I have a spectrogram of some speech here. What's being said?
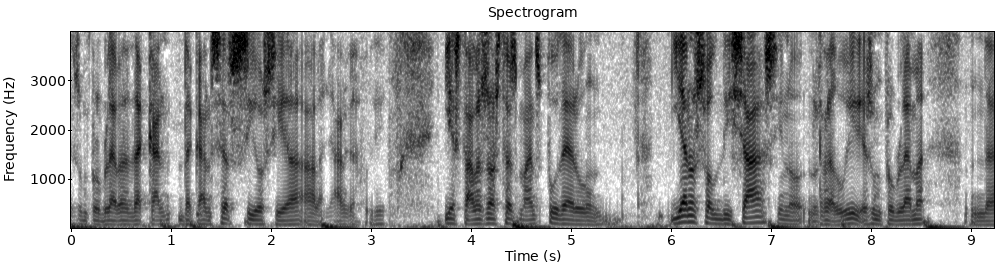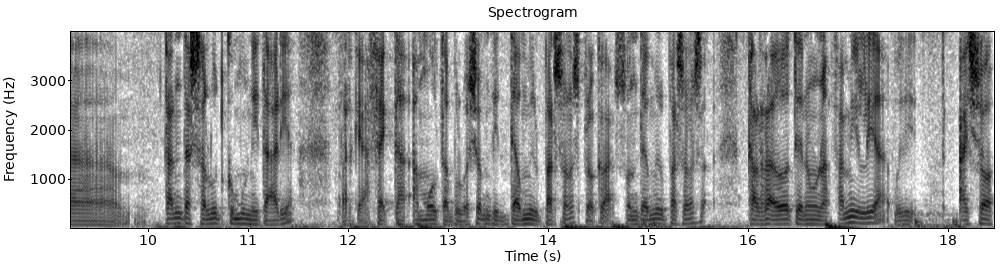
és un problema de, can, de càncer sí o sí a, a la llarga. Vull dir. I està a les nostres mans poder-ho ja no sol deixar, sinó reduir. És un problema de, tant de salut comunitària, perquè afecta a molta població, hem dit 10.000 persones, però clar, són 10.000 persones que al redador tenen una família, vull dir, això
